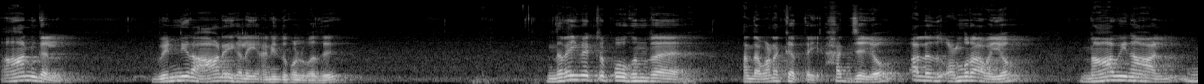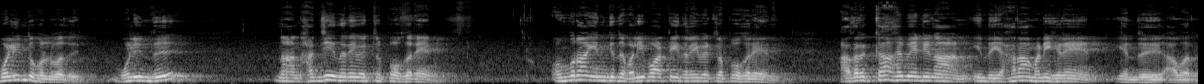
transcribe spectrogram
ஆண்கள் வெண்ணிற ஆடைகளை அணிந்து கொள்வது நிறைவேற்றப் போகின்ற அந்த வணக்கத்தை ஹஜ்ஜையோ அல்லது ஒம்ராவையோ நாவினால் மொழிந்து கொள்வது. மொழிந்து நான் ஹஜ்ஜை நிறைவேற்றப் போகிறேன் ஒம்ரா என்கிற வழிபாட்டை நிறைவேற்றப் போகிறேன் அதற்காக வேண்டி நான் இந்த எஹராம் அணிகிறேன் என்று அவர்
